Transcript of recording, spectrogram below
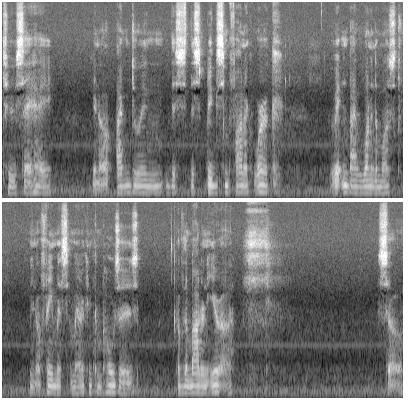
to say, hey, you know, I'm doing this this big symphonic work written by one of the most, you know, famous American composers of the modern era. So,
